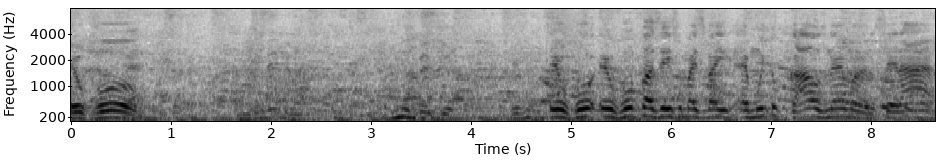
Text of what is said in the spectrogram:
eu vou. Eu vou, eu vou fazer isso, mas vai, é muito caos, né, mano? Será?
